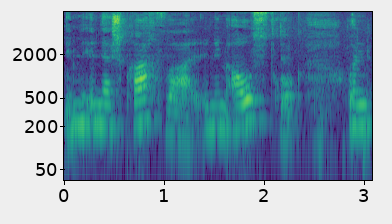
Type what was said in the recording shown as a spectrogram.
in, in der Sprachwahl, in dem Ausdruck. Und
